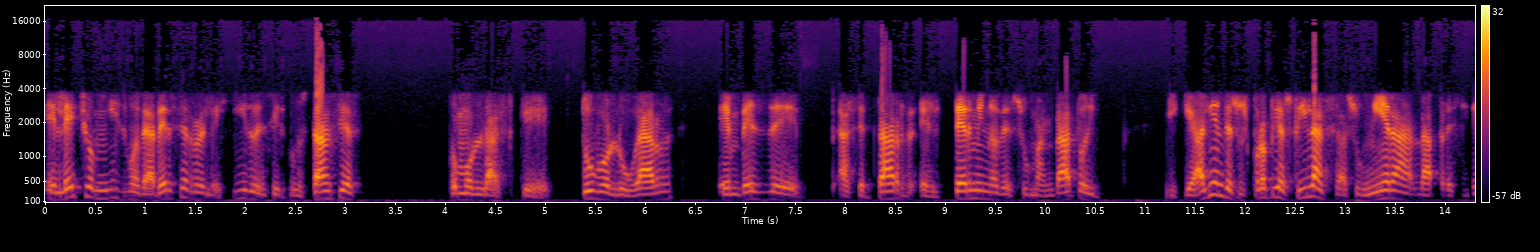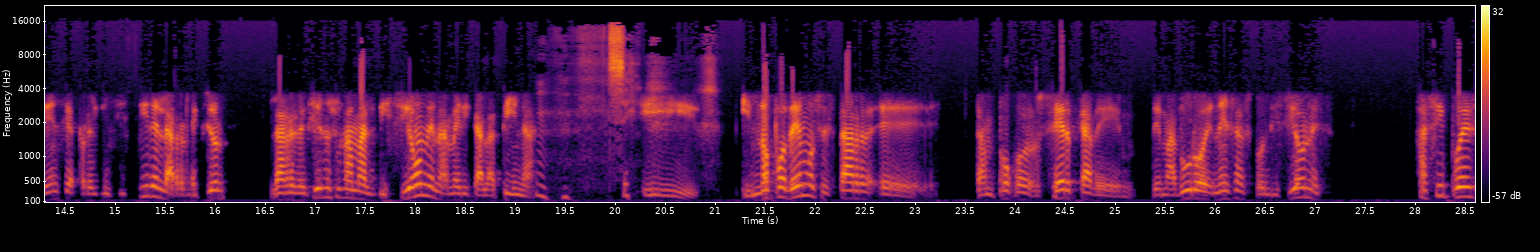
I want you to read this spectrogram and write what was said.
el hecho mismo de haberse reelegido en circunstancias como las que tuvo lugar en vez de aceptar el término de su mandato y, y que alguien de sus propias filas asumiera la presidencia, pero el insistir en la reelección, la reelección es una maldición en América Latina y, y no podemos estar eh, tampoco cerca de, de Maduro en esas condiciones. Así pues,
